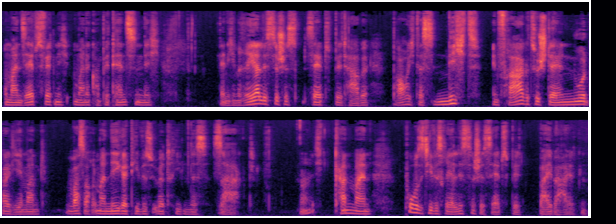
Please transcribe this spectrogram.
Um meinen Selbstwert nicht, um meine Kompetenzen nicht. Wenn ich ein realistisches Selbstbild habe, brauche ich das nicht in Frage zu stellen, nur weil jemand was auch immer Negatives, Übertriebenes sagt. Ich kann mein positives, realistisches Selbstbild beibehalten.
